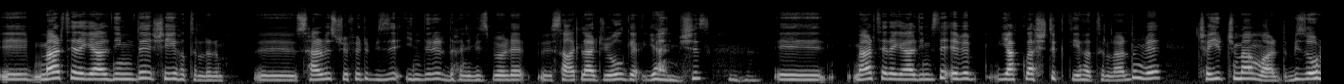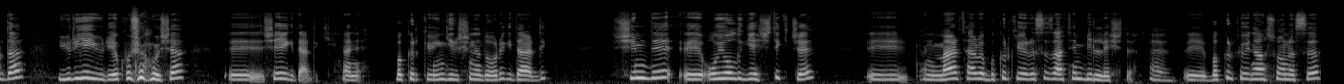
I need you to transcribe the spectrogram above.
E, Merter'e geldiğimde şeyi hatırlarım. e, servis şoförü bizi indirirdi. Hani biz böyle e, saatlerce yol gel gelmişiz. Hı hı. E, Merter'e geldiğimizde eve yaklaştık diye hatırlardım ve çayır çimen vardı. Biz orada yürüye yürüye koşa koşa e, şeye giderdik. Hani Bakırköy'ün girişine doğru giderdik. Şimdi e, o yolu geçtikçe e, hani Merter ve Bakırköy arası zaten birleşti. Evet. E, Bakırköy'den sonrası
